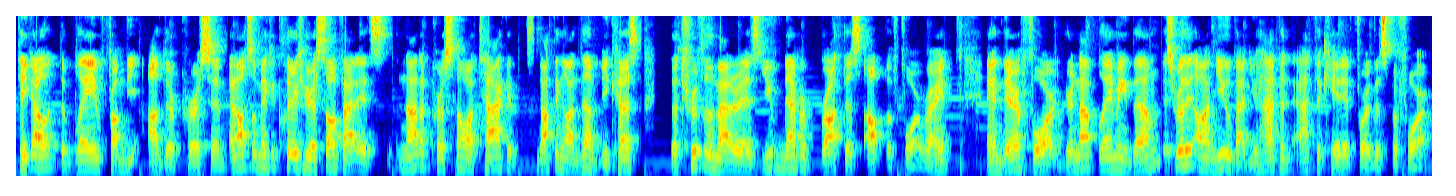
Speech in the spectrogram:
take out the blame from the other person. And also make it clear to yourself that it's not a personal attack, it's nothing on them because the truth of the matter is you've never brought this up before, right? And therefore, you're not blaming them. It's really on you that you haven't advocated for this before.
